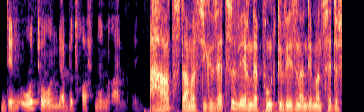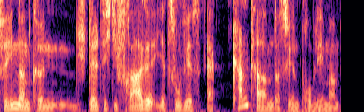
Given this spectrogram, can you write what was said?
den O-Ton der Betroffenen reinbringen. Harz, damals die Gesetze wären der Punkt gewesen, an dem man es hätte verhindern können. Stellt sich die Frage, jetzt wo wir es erkannt haben, dass wir ein Problem haben,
